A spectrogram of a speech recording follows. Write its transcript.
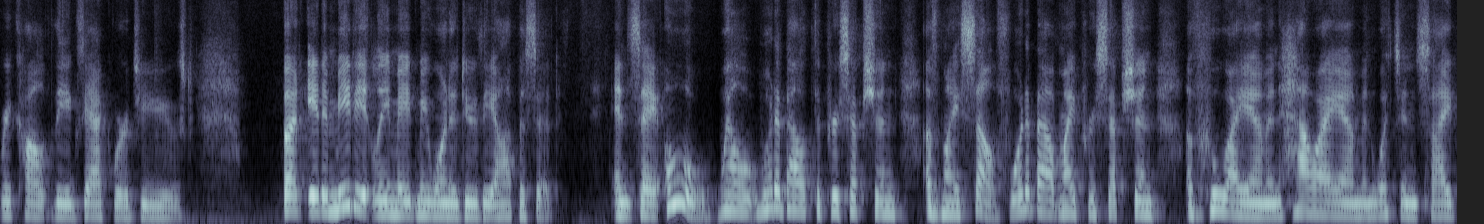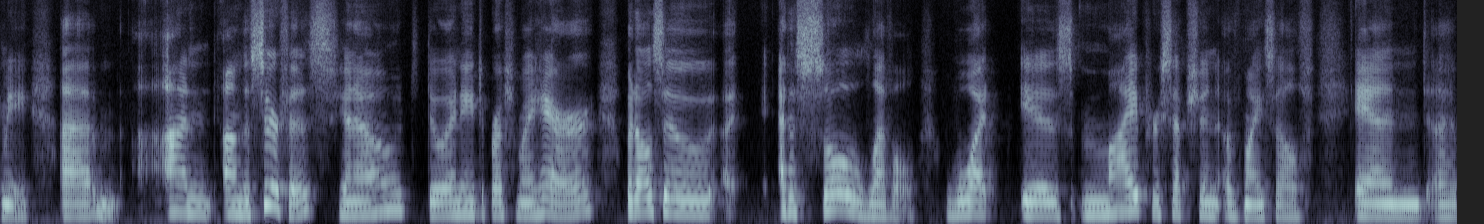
recall the exact words you used, but it immediately made me want to do the opposite and say, oh, well, what about the perception of myself? What about my perception of who I am and how I am and what's inside me? Um, on on the surface, you know, do I need to brush my hair? But also uh, at a soul level, what is my perception of myself and uh,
